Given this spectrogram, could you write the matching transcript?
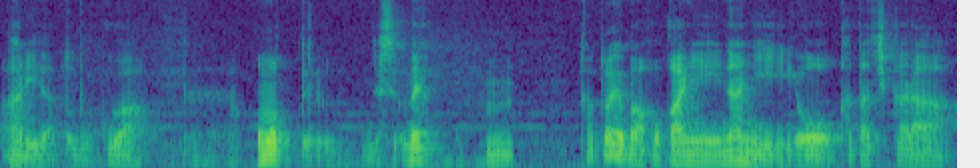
ありだと僕は思ってるんですよね。うん、例えば他に何を形から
